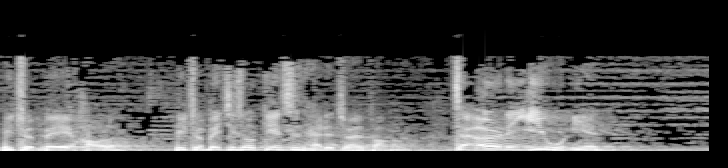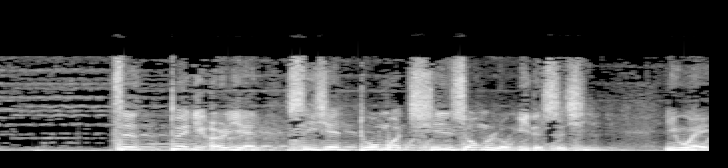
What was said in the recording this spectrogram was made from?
你准备好了？你准备接受电视台的专访了？在二零一五年，这对你而言是一件多么轻松容易的事情，因为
